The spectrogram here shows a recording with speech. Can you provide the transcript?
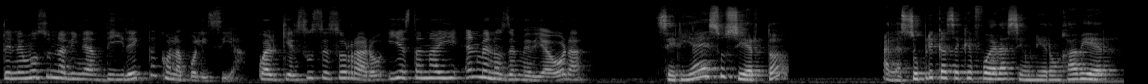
Tenemos una línea directa con la policía. Cualquier suceso raro y están ahí en menos de media hora. ¿Sería eso cierto? A las súplicas de que fuera se unieron Javier,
